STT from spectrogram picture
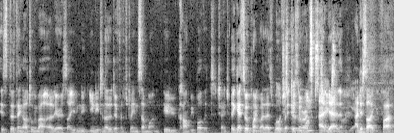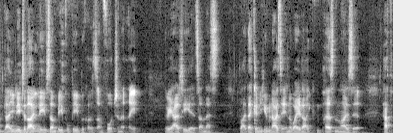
it's the thing I was talking about earlier. Is like you need, you need to know the difference between someone who can't be bothered to change. They get to a point where there's Or willful just doesn't ignorance, want to and change yeah, someone. and it's like fine. Like you need to like leave some people be because unfortunately, the reality is unless like they can humanize it in a way like personalize it, have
